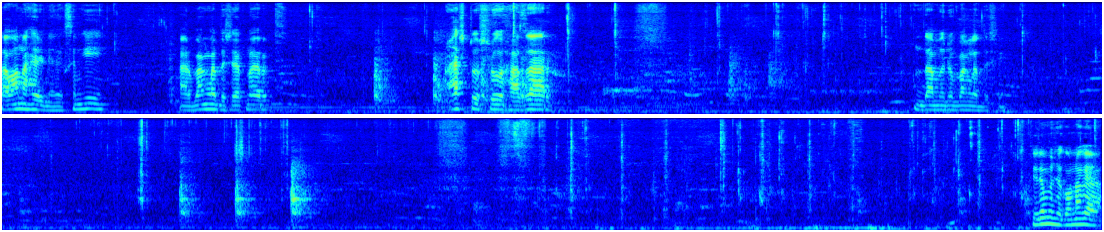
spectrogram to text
তাও না হারিনি দেখছেন কি? আর বাংলাদেশে আপনার আষ্টশো হাজার দামের বাংলাদেশে। কিরম হয়েছে না খায়া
